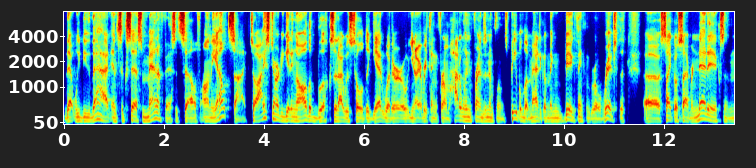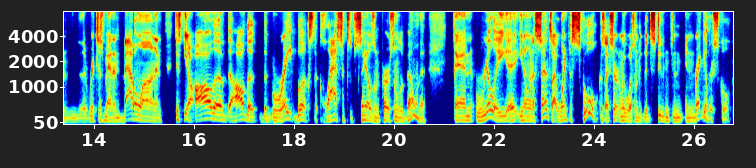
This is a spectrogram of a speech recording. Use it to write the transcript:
that we do that and success manifests itself on the outside. So I started getting all the books that I was told to get, whether you know everything from How to Win Friends and Influence People, The Magic of Thinking Big, Think and Grow Rich, the uh, Psycho Cybernetics, and The Richest Man in Babylon, and just you know all the all the the great books, the classics of sales and personal development and really, uh, you know, in a sense, I went to school because I certainly wasn't a good student in, in regular school,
